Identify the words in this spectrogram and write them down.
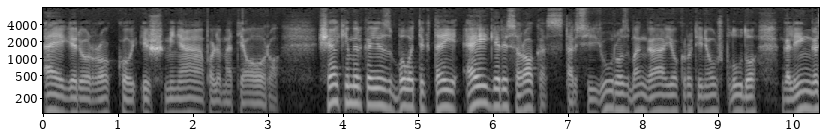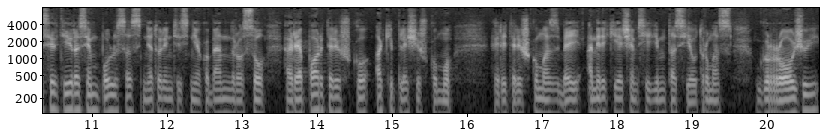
Eigerių Roko iš Minneapolio meteoro. Šią akimirką jis buvo tik tai eigeris rokas, tarsi jūros banga jo krūtinio užplūdo, galingas ir tyras impulsas, neturintis nieko bendro su reporterišku akiplėšiškumu. Riteriškumas bei amerikiečiams įgimtas jautrumas grožiui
